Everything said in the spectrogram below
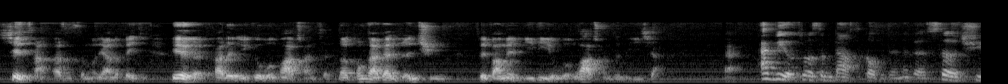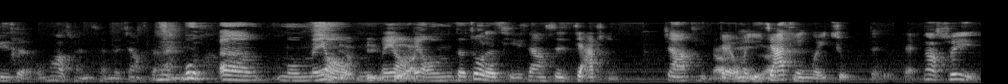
现场它是什么样的背景，第二个它的有一个文化传承。那通常在人群这方面一定有文化传承的影响。Ivy 有做这么大 scope 的那个社区的文化传承的这样子的案例不，呃，我没有，没有，没有，我们的做的其实上是家庭，家庭，对，我们以家庭为主，对对。那所以，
